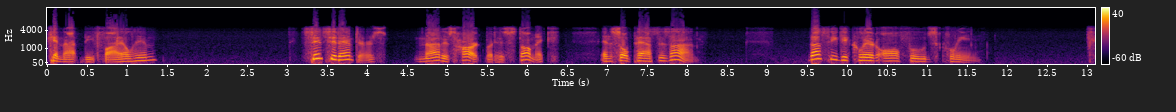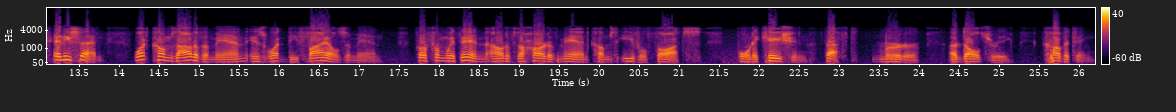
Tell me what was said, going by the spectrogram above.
cannot defile him? Since it enters, not his heart, but his stomach, and so passes on. Thus he declared all foods clean. And he said, What comes out of a man is what defiles a man. For from within, out of the heart of man, comes evil thoughts, fornication, theft, murder, adultery, coveting,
